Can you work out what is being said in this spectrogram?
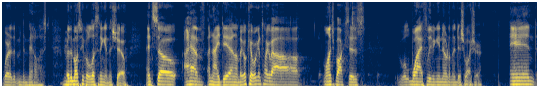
where the, the middlest, where the mm-hmm. most people are listening in the show. And so I have an idea, and I'm like, okay, we're going to talk about lunchboxes, wife leaving a note on the dishwasher. And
